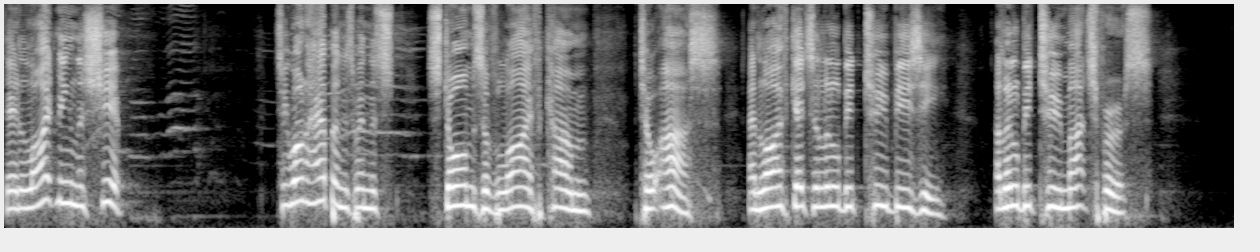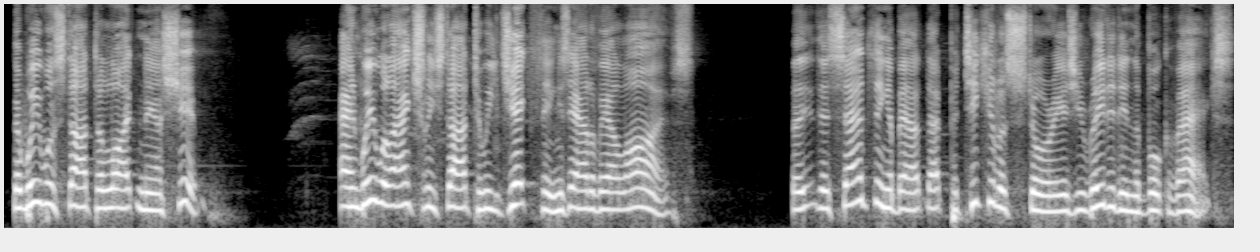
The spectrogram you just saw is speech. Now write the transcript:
they're lightening the ship. See, what happens when the storms of life come to us and life gets a little bit too busy, a little bit too much for us, that we will start to lighten our ship. And we will actually start to eject things out of our lives. The, the sad thing about that particular story, as you read it in the book of Acts,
